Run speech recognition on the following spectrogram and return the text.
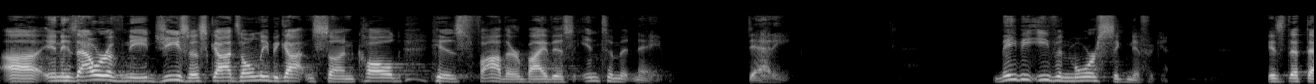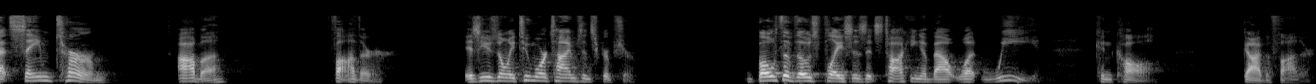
Uh, in his hour of need, Jesus, God's only begotten son, called his father by this intimate name, Daddy. Maybe even more significant is that that same term, Abba, Father, is used only two more times in Scripture. Both of those places, it's talking about what we can call God the Father.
